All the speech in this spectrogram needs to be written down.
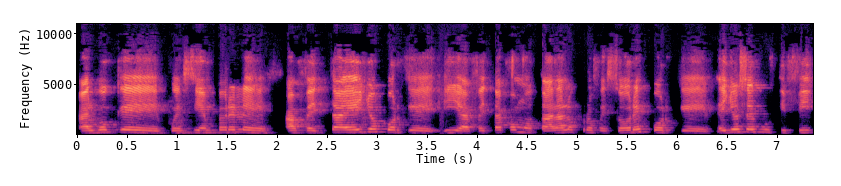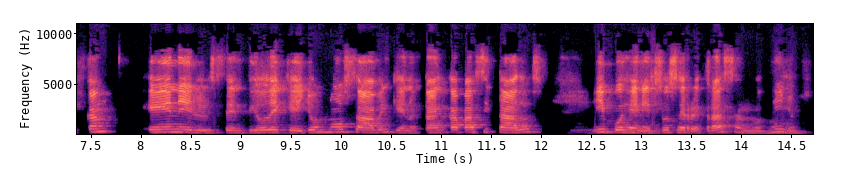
algo que pues siempre les afecta a ellos porque y afecta como tal a los profesores porque ellos se justifican en el sentido de que ellos no saben que no están capacitados y pues en eso se retrasan los niños.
